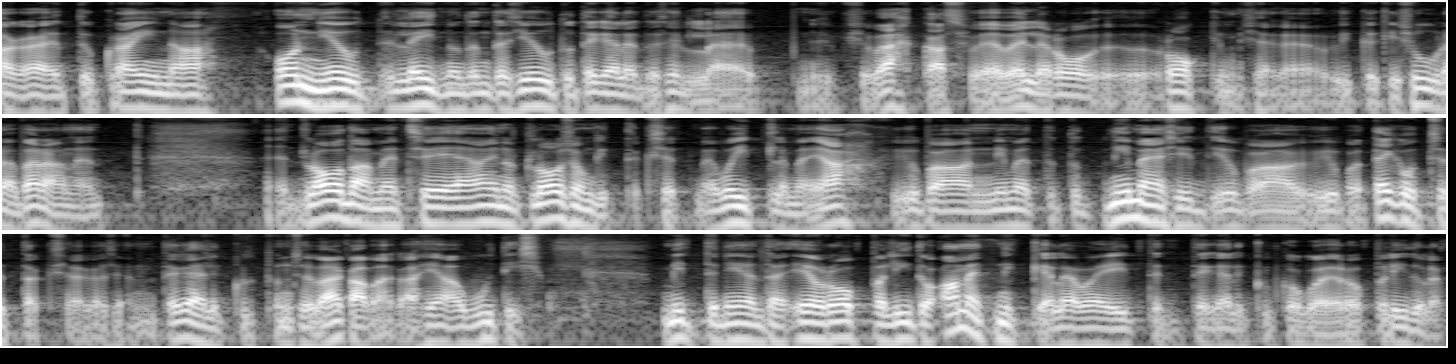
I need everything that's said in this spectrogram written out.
aga et Ukraina on jõud, leidnud endas jõudu tegeleda selle niisuguse vähkkasvu ja väljarookimisega ikkagi suurepärane, et et loodame, et see ei jää ainult loosungiteks, et me võitleme, jah, juba on nimetatud nimesid, juba, juba tegutsetakse, aga see on tegelikult on see väga-väga hea uudis. Mitte nii-öelda Euroopa Liidu ametnikele, vaid tegelikult kogu Euroopa Liidule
